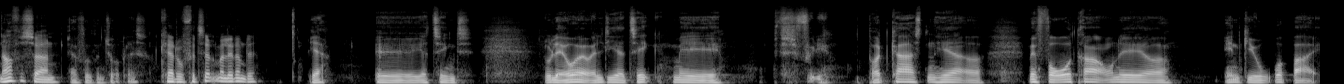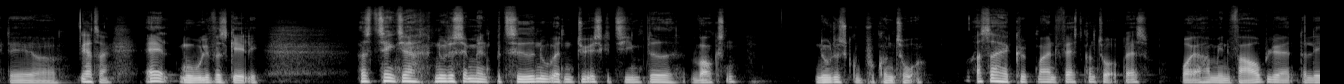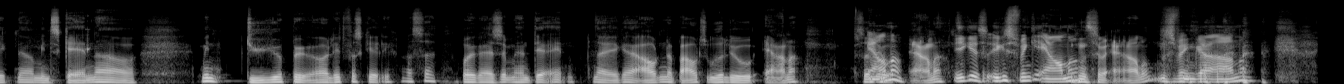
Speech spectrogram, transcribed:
Nå for søren. Jeg har fået kontorplads. Kan du fortælle mig lidt om det? Ja. Øh, jeg tænkte, nu laver jeg jo alle de her ting med selvfølgelig podcasten her, og med foredragene, og NGO-arbejde, og Ja, tak. alt muligt forskelligt. Og så tænkte jeg, nu er det simpelthen på tide, nu er den dyriske team blevet voksen. Nu er det sgu på kontor. Og så har jeg købt mig en fast kontorplads, hvor jeg har min farveblyant der liggende, og min scanner, og min dyrebøger og lidt forskelligt. Og så rykker jeg simpelthen derind, når jeg ikke er out and about ude at løbe ærner. Så Ærner? Ærner. Ikke, ikke svinke ærner. Så ærner. Svinke ærner.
